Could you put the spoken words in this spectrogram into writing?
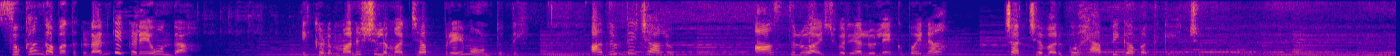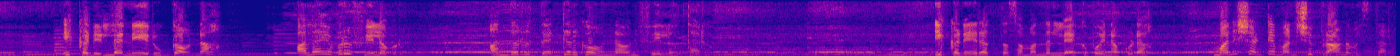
సుఖంగా బతకడానికి ఇక్కడ ఏముందా? ఇక్కడ మనుషుల మధ్య ప్రేమ ఉంటుంది. అదుంటే చాలు. ఆస్తులు ఐశ్వర్యాలు లేకపోయినా చచ్చే వరకు హ్యాపీగా బతికేయచ్చు. ఇక్కడ ఇళ్ళన్నీ ఇరుగ్గా ఉన్నా అలా ఎవరు ఫీల్ అవ్వరు. అందరూ దగ్గరగా ఉన్నామని ఫీల్ అవుతారు. ఇక్కడ ఏ రక్త సంబంధం లేకపోయినా కూడా మనిషి అంటే మనిషి ప్రాణం ఇస్తారు.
